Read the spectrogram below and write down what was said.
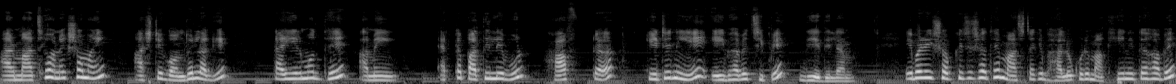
আর মাছে অনেক সময় আষ্টে গন্ধ লাগে, তাই এর মধ্যে আমি একটা পাতিলেবুর হাফটা কেটে নিয়ে এইভাবে চিপে দিয়ে দিলাম। এবার এই সব কিছুর সাথে মাছটাকে ভালো করে মাখিয়ে নিতে হবে।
